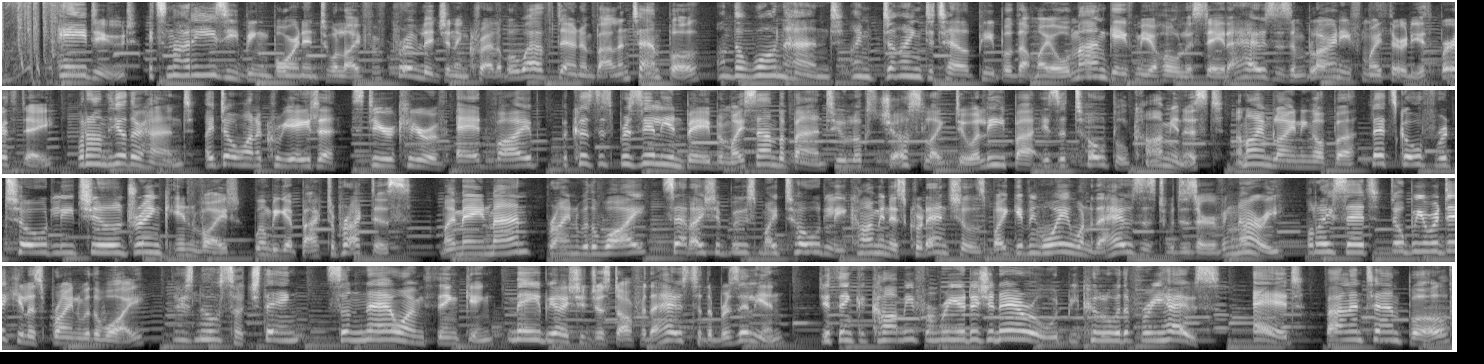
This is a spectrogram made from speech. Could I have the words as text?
Hey dude, it's not easy being born into a life of privilege and incredible wealth down in Ballintemple. On the one hand, I'm dying to tell people that my old man gave me a whole estate of houses in Blarney for my 30th birthday, but on the other hand, I don't want to create a steer clear of Ed vibe because this Brazilian babe in my samba band who looks just like Dua Lipa is a total communist, and I'm lining up a let's go for a totally chill drink invite when we get back to practice. My main man, Brian with a Y, said I should boost my totally communist credentials by giving away one of the houses to a deserving Nari. But I said, don't be ridiculous, Brian with a Y. There's no such thing. So now I'm thinking, maybe I should just offer the house to the Brazilian. Do you think a commie from Rio de Janeiro would be cool with a free house? Ed, Ballintemple.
